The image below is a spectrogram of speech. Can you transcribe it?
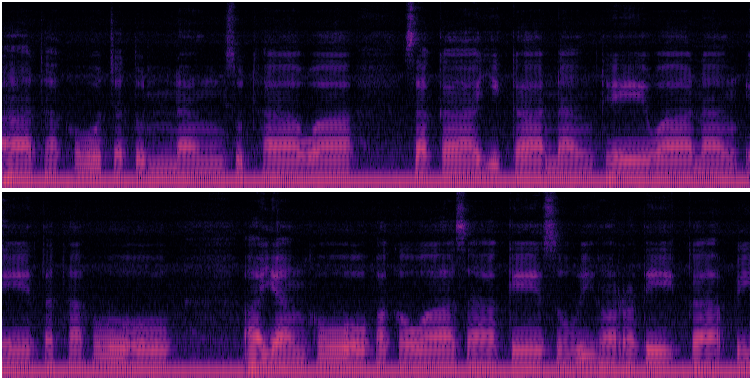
อาทโคจตุนนังสุทาวา สกายิกานังเทวานังเอตทะโหอายังโคภควาสาเกสุวิหรติกาปิ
